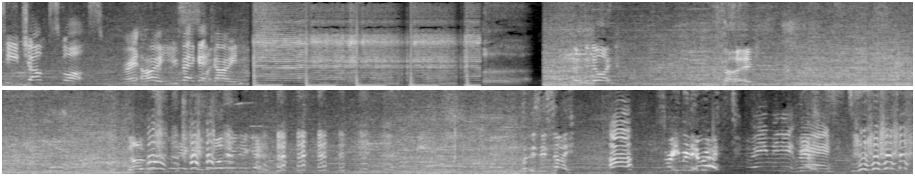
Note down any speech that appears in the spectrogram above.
30 jump squats. Right, all right, you better get going. 59. 30. No, we're not doing it again. We're not doing it again. what does it say? Ah, Three minute rest. Three minute Yes. rest.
